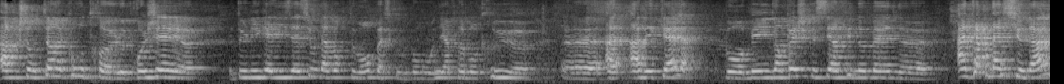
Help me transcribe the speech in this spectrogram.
argentins contre le projet de légalisation de l'avortement, parce que bon, on y a vraiment cru euh, euh, avec elle. Bon, mais il n'empêche que c'est un phénomène euh, international,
